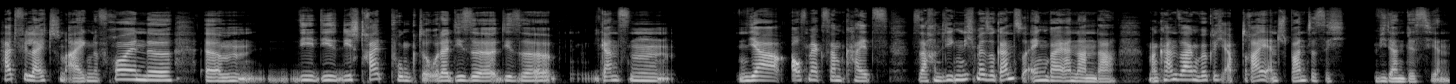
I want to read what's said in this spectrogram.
Hat vielleicht schon eigene Freunde, ähm, die, die, die Streitpunkte oder diese, diese ganzen ja, Aufmerksamkeitssachen liegen nicht mehr so ganz so eng beieinander. Man kann sagen, wirklich ab drei entspannt es sich wieder ein bisschen.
